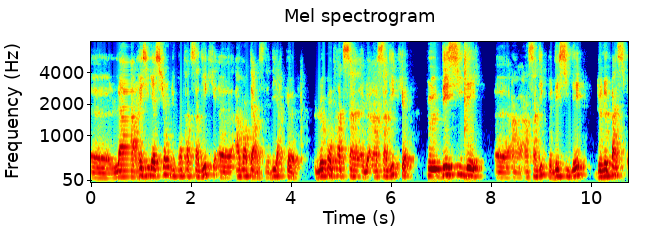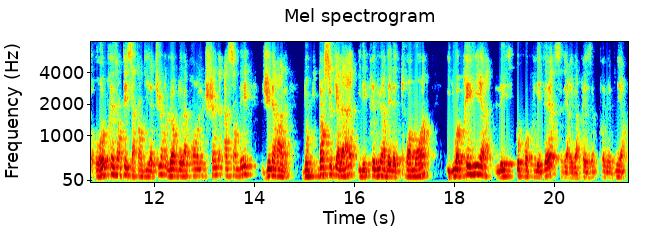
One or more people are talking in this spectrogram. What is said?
euh, la résiliation du contrat de syndic euh, avant terme, c'est-à-dire que le contrat de un syndic peut décider, un, syndic peut décider de ne pas représenter sa candidature lors de la prochaine assemblée générale. Donc, dans ce cas-là, il est prévu un délai de trois mois. Il doit prévenir les copropriétaires, c'est-à-dire il va prévenir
